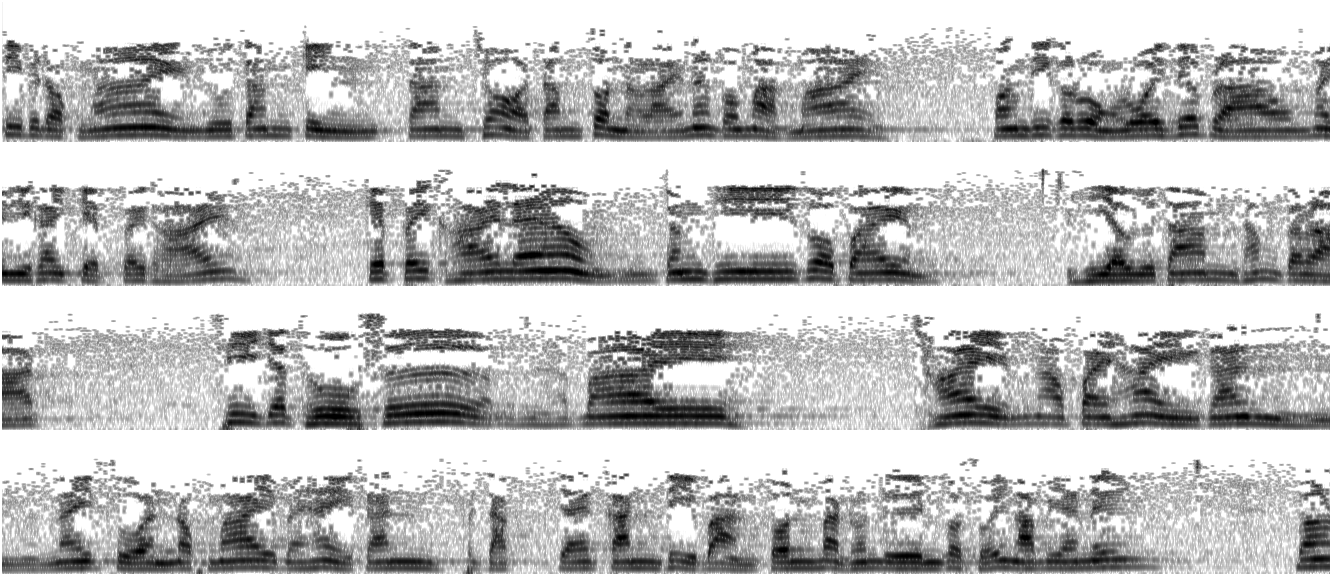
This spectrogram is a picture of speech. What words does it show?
ที่เป็นดอกไม้อยู่ตามกิ่งตามช่อตามต้นอะไรนั่นก็มากมายบางทีก็ร่วงโรยเสียเปล่า ไม่มีใครเก็บไปขาย เก็บไปขายแล้วบางทีก็ไปเหี่ยวอยู่ตามทั้งตลาด ที่จะถูกซื้อไปใช้เอาไปให้กัน ในส่วนดอกไม้ไปให้กันประจักษ์ใจกันที่บ้านตนบ้านคนอื่นก็สวยงามอย่างนึง บาง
